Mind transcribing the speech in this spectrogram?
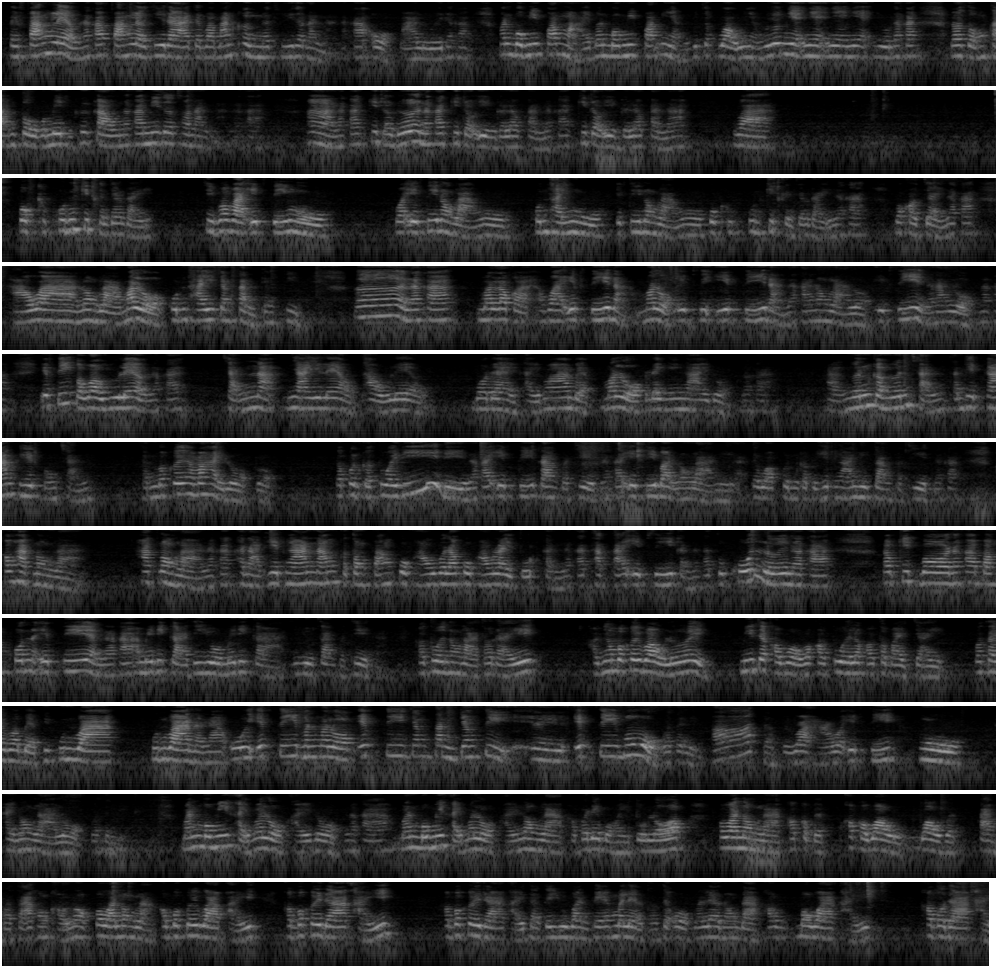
ไปฟังแล้วนะคะ ฟังแล้วทีราจะประมาณครึ่งนาทีเท่านั้นนะคะ ออกมาเลยนะคะ มันบ่มีความหมายมันบ่มีความอีหยังที่จะเว้าอีหยังที่จะแง่แง่แง่แง่อยู่นะคะ เราสองสามโตก็เม็ดคือเก่านะคะ มีแต่เท่านั้นนะนะคะอ่านะคะ คิดเอาเด้อนะคะ คิดเอาเองกันแล้วกันนะคะ คิดเอาเองกันแล้วกันนะว่า พวกคุณคิดกันจังไดที่ว่าว่าเอฟซีงูว่าเอฟซีน้องหลางูคนไทยงูเอฟซีน้องหลางูพวกคุณคิดกันจังไดนะคะบ่เข้าใจนะคะ หาว่าน้องหลามาหลอกคนไทยจังสันจังสีเออนะคะมาเราก็ว่าเอฟซีน่ะ มาหลอกเอฟซีเอฟซีน่ะนะคะน้องหลาหลอกเอฟซีนะคะหลอกนะคะเอฟซีก็ว้าอยู่แล้วนะคะ ฉันน่ะใหญ่แล้วเฒ่าแล้วบ่ได้ให้ใครมาแบบมาหลอกได้ง่ายๆดอกนะคะ เงินกับเงินฉัน ฉันเหตุการณ์เหตุของฉัน ฉันบ่เคยทำมาให้หลอกดอกแล้วเพิ่นก็ตัวดีดีนะคะเอฟซีต่างประเทศนะคะเอฟซีบ้านน้องหลานี่แหละแต่ว่าเพิ่นก็ไปเฮ็ดงานอยู่ต่างประเทศนะคะ เขาหักน้องหลาหักน้องหลานะคะ ขนาดเฮ็ดงานน้ำก็ต้องฟังพวกเขาเวลาพวกเขาไล่ตดกันนะคะ ทักทายเอฟซีกันนะคะ ทุกคนเลยนะคะ เราคิดบอนะคะบางคนเอฟซีนะคะอเมริกาที่อยู่อเมริกาที่อยู่ต่างประเทศเขาตัวน้องหลาเท่าใดเขายังบ่เคยเว้าเลย มีแต่เขาบอกว่าเขาตัวแล้วเขาสบายใจเพราะใจว่าแบบที่คุณวาคุณวาน่ะนะโอ้ยเอฟซีมันมาหลอกเอฟซีจังตันจังตีเอฟซีโง่ว่าแต่นี่พาดไปว่าหาว่าเอฟซีโงูให้น้องลาหลอกว่าแต่นี่มันบ่มีไขมาหลอกไขหลอกนะคะ มันบ่มีไขมาหลอกไขน้องลาเขาไม่ได้บอกให้ตัวล็อก เพราะว่าน้องลาเขาก็แบบเขาก็เว้าเว้าแบบตามภาษาของเขาเนาะเพราะว่าน้องลาเขาบ่เคยว่าไผเขาบ่เคยด่าไข เขาบ่เคยด่าไขตั้งแต่อยู่บ้านแพงมาแล้วตั้งแต่ออกมาแล้วน้องด่าเขาบ่ว่าไขเขาบ่ด่าไข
